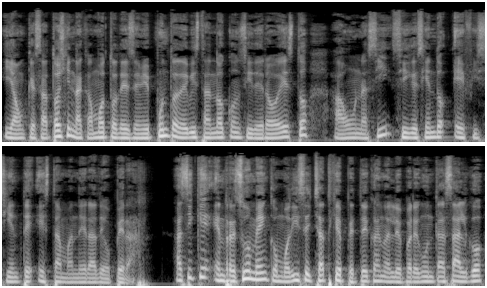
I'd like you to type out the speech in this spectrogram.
y aunque Satoshi Nakamoto desde mi punto de vista no consideró esto, aún así sigue siendo eficiente esta manera de operar. Así que en resumen, como dice ChatGPT cuando le preguntas algo,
